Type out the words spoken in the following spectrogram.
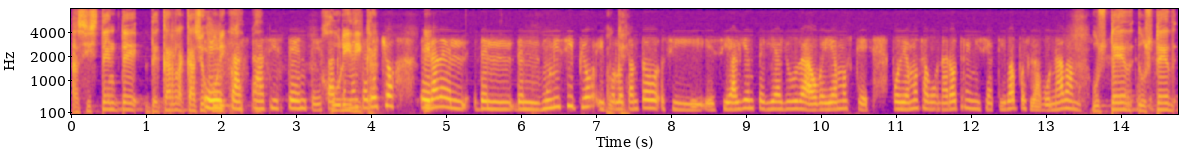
asistente de Carla Casio Esa- asistente, jurídica. De hecho, era del, del, del municipio y por lo tanto, si, si alguien pedía ayuda o veíamos que podíamos abonar otra iniciativa, pues la abonábamos. Usted, Entonces- usted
